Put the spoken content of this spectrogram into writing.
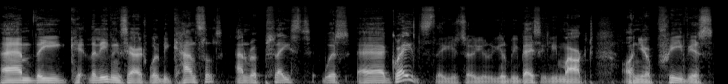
Um, the the Leaving Cert will be cancelled and replaced with uh, grades. So you'll, you'll, be basically marked on your previous,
